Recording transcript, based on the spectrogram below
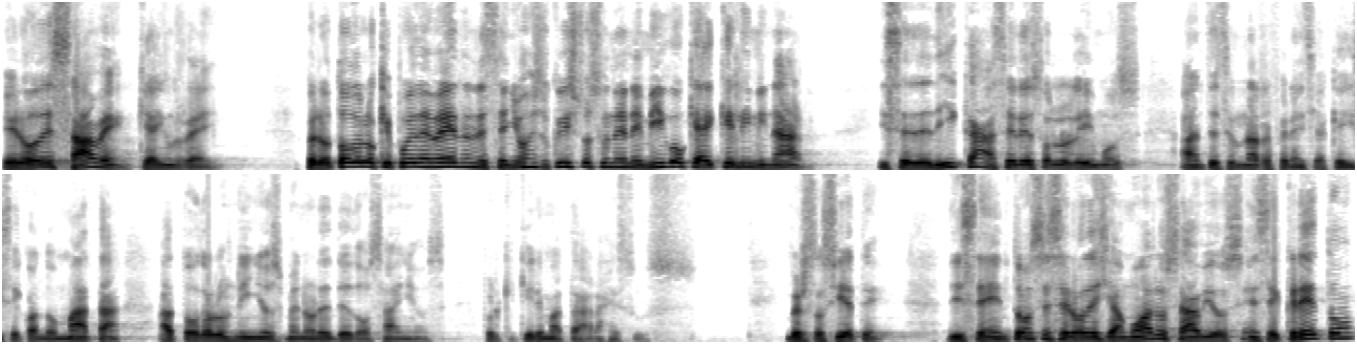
Herodes sabe que hay un rey. Pero todo lo que puede ver en el Señor Jesucristo es un enemigo que hay que eliminar. Y se dedica a hacer eso, lo leímos antes en una referencia que hice, cuando mata a todos los niños menores de dos años, porque quiere matar a Jesús. Verso 7 dice, entonces Herodes llamó a los sabios en secreto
